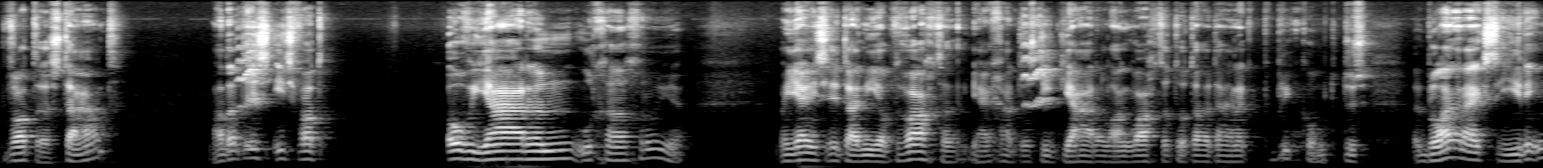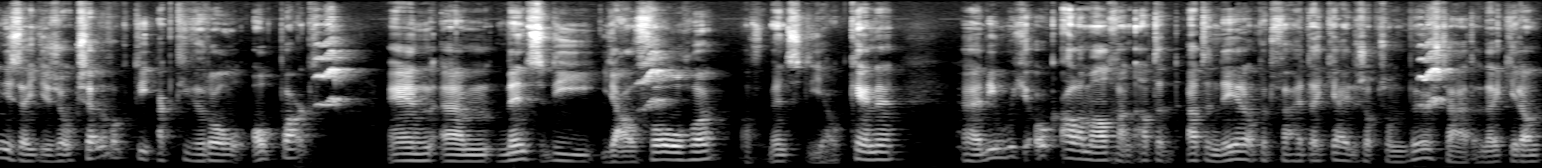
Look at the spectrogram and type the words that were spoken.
wat er staat. Maar dat is iets wat over jaren moet gaan groeien. Maar jij zit daar niet op te wachten. Jij gaat dus niet jarenlang wachten tot uiteindelijk het publiek komt. Dus het belangrijkste hierin is dat je dus ook zelf ook die actieve rol oppakt. En ehm, mensen die jou volgen, of mensen die jou kennen, eh, die moet je ook allemaal gaan atte- attenderen op het feit dat jij dus op zo'n beurs staat. En dat je dan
